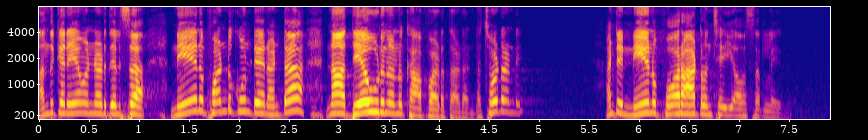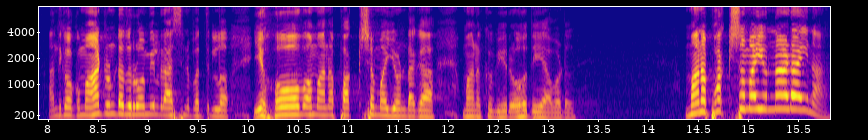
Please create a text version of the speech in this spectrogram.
అందుకని ఏమన్నాడు తెలుసా? నేను పండుకుంటేనంట నా దేవుడు నన్ను కాపాడతాడంట. చూడండి. అంటే నేను పోరాటం చేయ అవసరం లేదు. అందుకే ఒక మాట ఉంటుంది రోమిలు రాసిన పత్రికలో యహోవ మన పక్షమై ఉండగా మనకు విరోధి అవడు మన పక్షమై ఉన్నాడు ఆయన.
